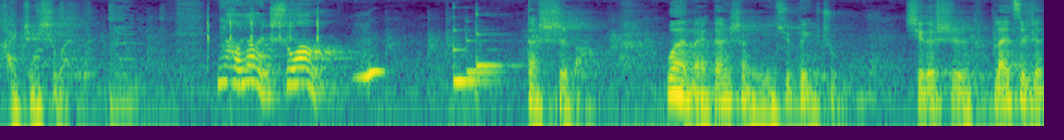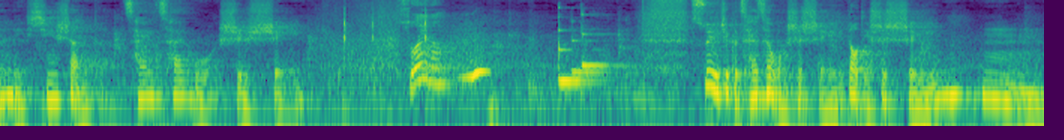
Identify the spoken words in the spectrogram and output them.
还真是外卖。你好像很失望啊。但是吧，外卖单上有一句备注，写的是来自人美心善的“猜猜我是谁所以呢？”。所以这个“猜猜我是谁”到底是谁呢？嗯，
